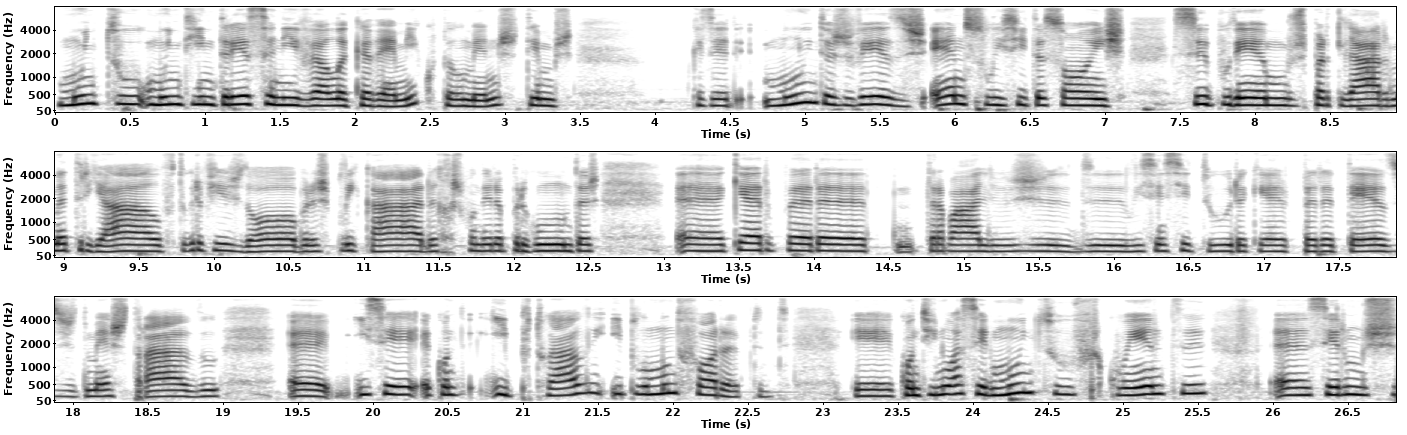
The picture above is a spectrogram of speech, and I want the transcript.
muito, muito interesse a nível académico, pelo menos. Temos quer dizer, muitas vezes N solicitações se podemos partilhar material, fotografias de obras, explicar, responder a perguntas, uh, quer para trabalhos de licenciatura, quer para teses de mestrado. Uh, isso é, e Portugal e pelo mundo fora. Portanto, é, continua a ser muito frequente uh, sermos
